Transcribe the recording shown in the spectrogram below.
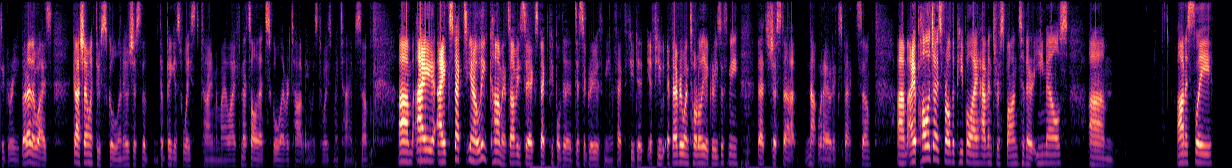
degree. But otherwise, gosh, I went through school and it was just the the biggest waste of time in my life, and that's all that school ever taught me was to waste my time. So, um, I I expect you know leave comments. Obviously, I expect people to disagree with me. In fact, if you did, if you if everyone totally agrees with me, that's just uh, not what I would expect. So, um, I apologize for all the people I haven't responded to their emails. Um, honestly.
